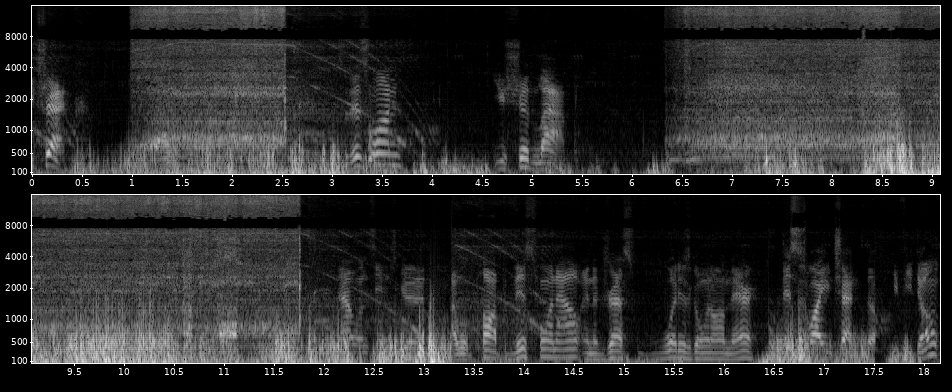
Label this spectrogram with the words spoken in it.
And recheck. So this one, you should lap. That one seems good. I will pop this one out and address what is going on there. This is why you check though. If you don't,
